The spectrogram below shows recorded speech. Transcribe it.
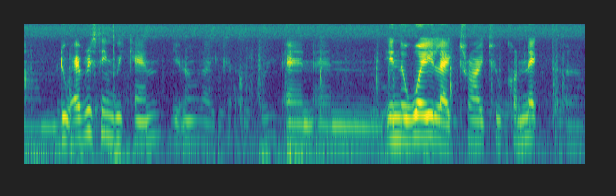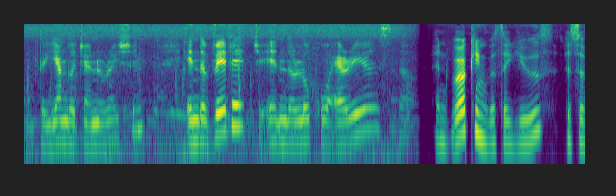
um, do everything we can, you know, like uh, and and in a way like try to connect um, the younger generation in the village, in the local areas. Uh, And working with the youth is a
